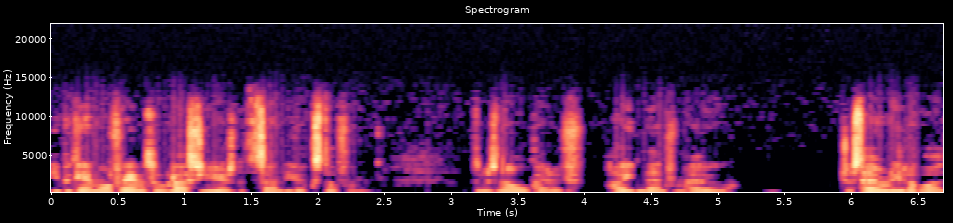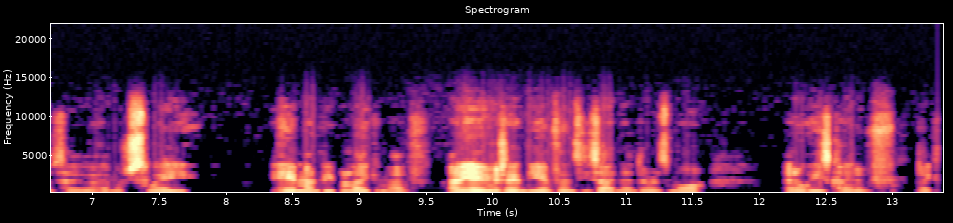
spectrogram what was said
he became more famous over the last few years with Sandy Hook stuff, and there was no kind of hiding then from how just how real it was, how how much sway him and people like him have. And yeah, Mhm. you're saying the influence he's had now. There is more. I know he's kind of like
